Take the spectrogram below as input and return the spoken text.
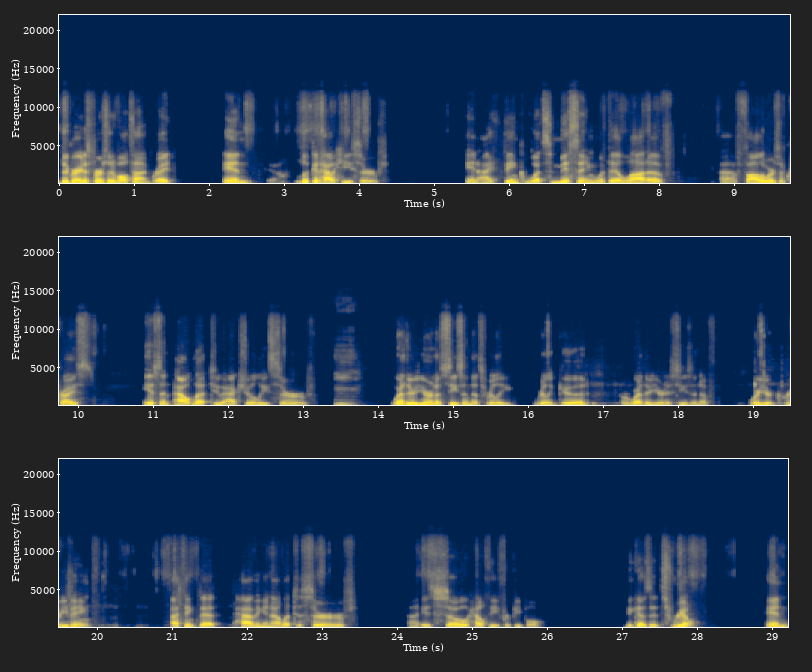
the greatest person of all time, right? And yeah. look at how he served. And I think what's missing with a lot of uh, followers of Christ is an outlet to actually serve. Mm. Whether you're in a season that's really, really good or whether you're in a season of where you're grieving, I think that having an outlet to serve uh, is so healthy for people because it's real and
